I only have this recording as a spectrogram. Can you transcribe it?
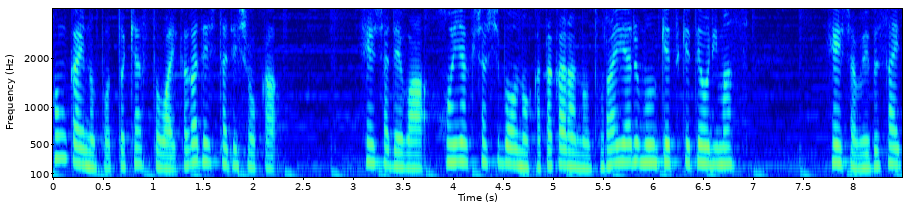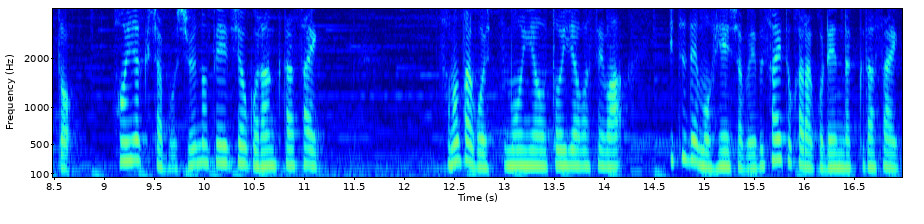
今回のポッドキャストはいかがでしたでしょうか？弊社では翻訳者志望の方からのトライアルも受け付けております弊社ウェブサイト翻訳者募集のページをご覧くださいその他ご質問やお問い合わせはいつでも弊社ウェブサイトからご連絡ください。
